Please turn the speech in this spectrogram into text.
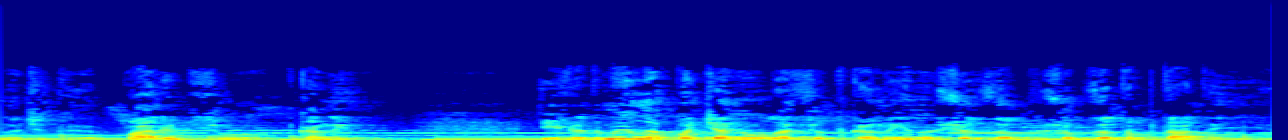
значить, палять цю тканину. І Людмила потягнула цю тканину, щоб, затоптати її.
